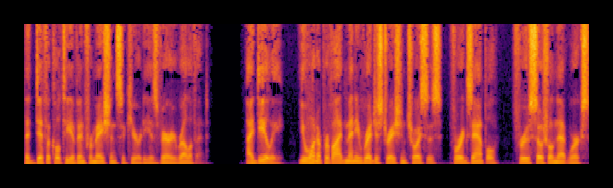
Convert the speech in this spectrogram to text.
the difficulty of information security is very relevant. Ideally, you want to provide many registration choices, for example, through social networks,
